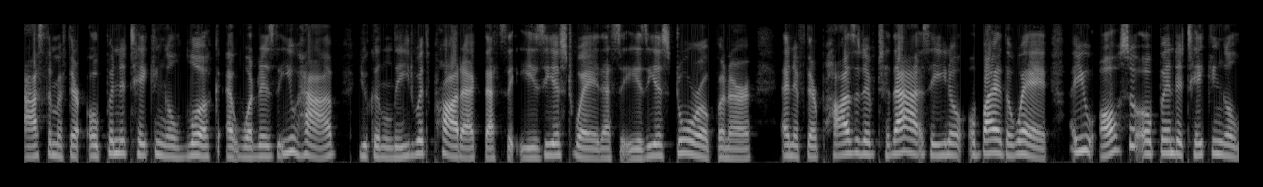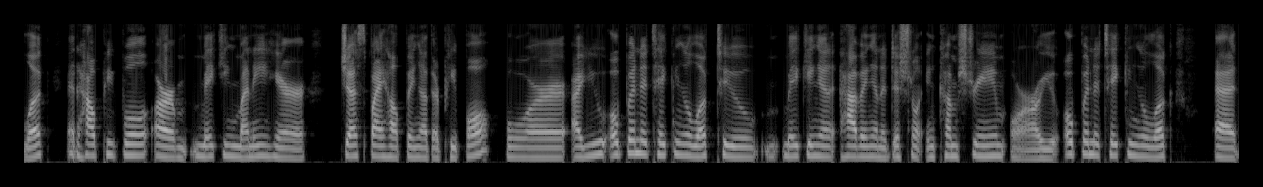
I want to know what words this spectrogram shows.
ask them if they're open to taking a look at what it is that you have. You can lead with product. That's the easiest way. That's the easiest door opener. And if they're positive to that say you know oh by the way are you also open to taking a look at how people are making money here just by helping other people or are you open to taking a look to making it having an additional income stream or are you open to taking a look at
